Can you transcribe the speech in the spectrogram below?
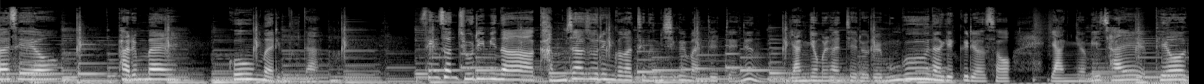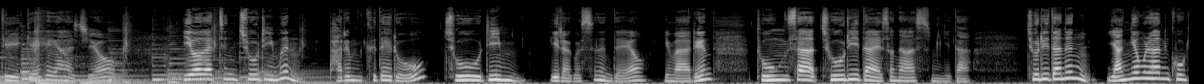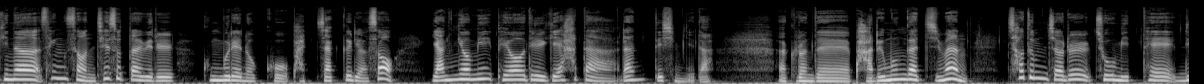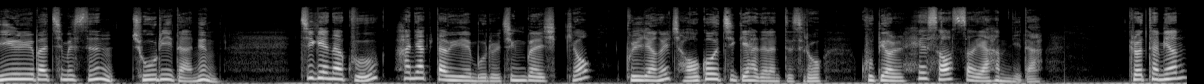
안녕하세요. 바른말, 고운말입니다. 생선 조림이나 감자 조림과 같은 음식을 만들 때는 양념을 한 재료를 뭉근하게 끓여서 양념이 잘 배어들게 해야 하지요. 이와 같은 조림은 발음 그대로 조림이라고 쓰는데요. 이 말은 동사 조리다에서 나왔습니다. 조리다는 양념을 한 고기나 생선, 채소 따위를 국물에 넣고 바짝 끓여서 양념이 배어들게 하다란 뜻입니다. 아, 그런데 발음은 같지만 첫 음절을 조 밑에 리을 받침을 쓰는 조리다는 찌개나 국, 한약 따위의 물을 증발시켜 분량을 적어지게 하다는 뜻으로 구별해서 써야 합니다. 그렇다면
